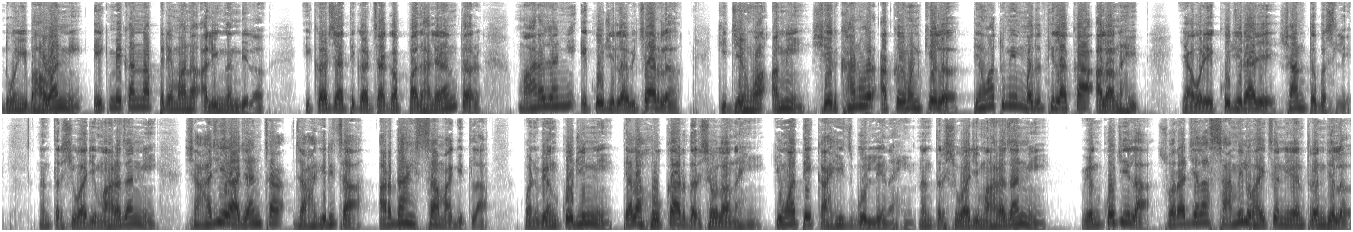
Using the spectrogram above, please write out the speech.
दोन्ही भावांनी एकमेकांना प्रेमानं आलिंगन दिलं. इकडच्या तिकडच्या गप्पा झाल्यानंतर महाराजांनी एकोजीला विचारलं की जेव्हा आम्ही शेरखानवर आक्रमण केलं तेव्हा तुम्ही मदतीला का आला नाहीत? यावर एकोजीराजे शांत बसले. नंतर शिवाजी महाराजांनी शहाजी राजांच्या जहागिरीचा अर्धा हिस्सा मागितला पण व्यंकोजींनी त्याला होकार दर्शवला नाही किंवा ते काहीच बोलले नाही. नंतर शिवाजी महाराजांनी व्यंकोजीला स्वराज्याला सामील व्हायचं नियंत्रण दिलं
